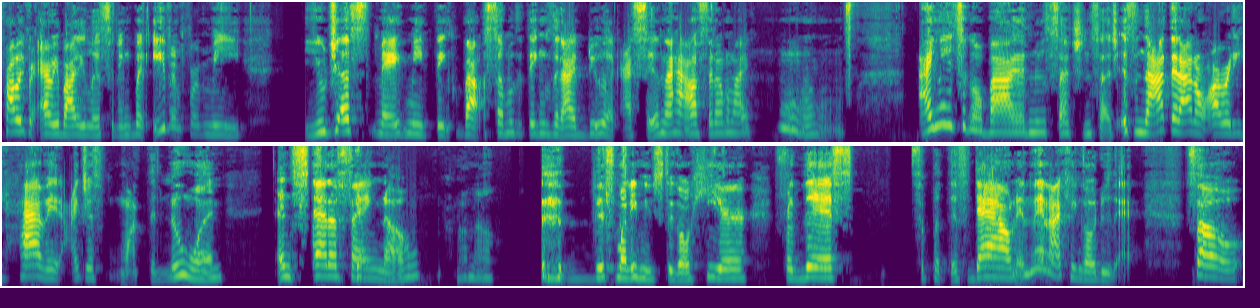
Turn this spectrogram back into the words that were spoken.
probably for everybody listening, but even for me, you just made me think about some of the things that I do. Like I sit in the house and I'm like, hmm, I need to go buy a new such and such. It's not that I don't already have it. I just want the new one. Instead of saying, no, I don't know. this money needs to go here for this, to put this down, and then I can go do that. So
